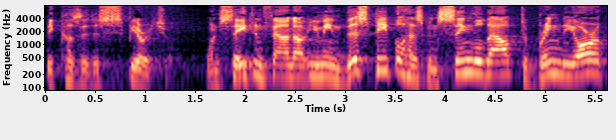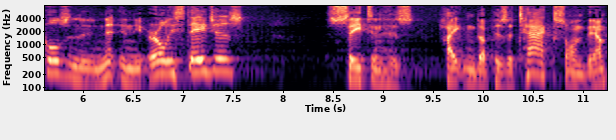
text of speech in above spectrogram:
because it is spiritual. When Satan found out, you mean this people has been singled out to bring the oracles in the, in the early stages? Satan has heightened up his attacks on them.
